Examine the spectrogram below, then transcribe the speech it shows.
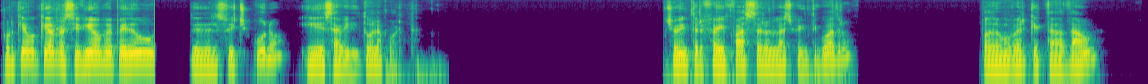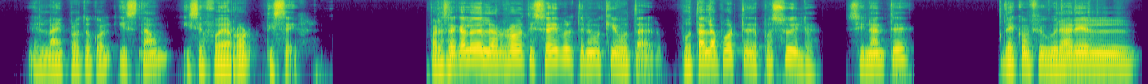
¿Por qué? Porque él recibió BPDU desde el switch 1 y deshabilitó la puerta. Show interface fase 0 latch 24. Podemos ver que está down. El line protocol is down y se fue error disable. Para sacarlo del error disable tenemos que botar, botar la puerta y después subirla. Sin antes desconfigurar el,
